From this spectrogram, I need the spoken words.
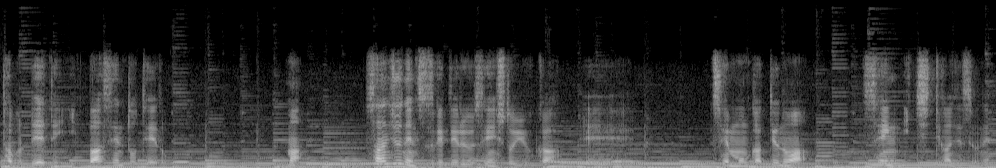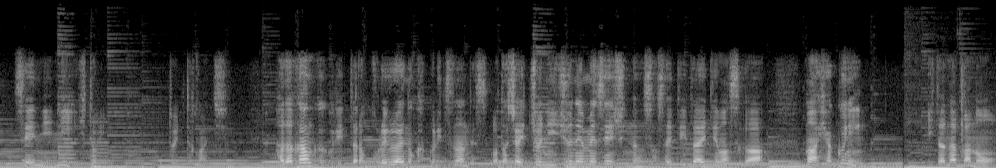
多分0.1%程度まあ30年続けてる選手というか、えー、専門家っていうのは1001って感じですよね。1000人に1人といった感じ。肌感覚で言ったらこれぐらいの確率なんです。私は一応20年目選手にさせていただいてますが、まあ100人いた中の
